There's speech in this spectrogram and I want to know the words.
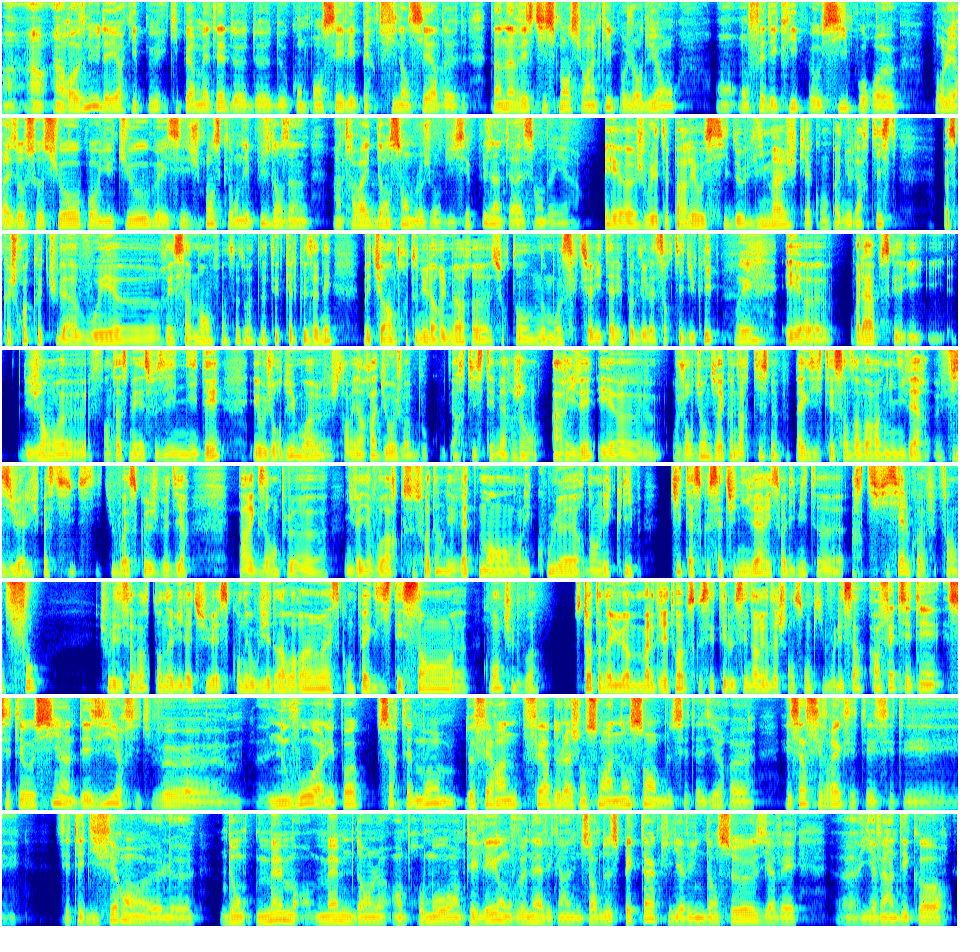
euh, un, revenu, d'ailleurs, qui, qui, permettait de, compenser les pertes financières d'un investissement sur un clip. Aujourd'hui, on, on, fait des clips aussi pour pour les réseaux sociaux, pour YouTube. Et je pense qu'on est plus dans un, travail d'ensemble aujourd'hui. C'est plus intéressant d'ailleurs. Et euh, je voulais te parler aussi de l'image qui accompagne l'artiste, parce que je crois que tu l'as avoué euh, récemment, enfin ça doit dater de quelques années, mais tu as entretenu la rumeur euh, sur ton homosexualité à l'époque de la sortie du clip. Oui. Et voilà, parce que les gens euh, fantasmaient, se faisaient une idée. Et aujourd'hui, moi, je travaille en radio, je vois beaucoup d'artistes émergents arriver. Et euh, aujourd'hui, on dirait qu'un artiste ne peut pas exister sans avoir un univers visuel. Je ne sais pas si, tu vois ce que je veux dire. Par exemple, euh, il va y avoir, que ce soit dans les vêtements, dans les couleurs, dans les clips, quitte à ce que cet univers il soit limite artificiel, quoi. enfin faux. Je voulais savoir ton avis là-dessus. Est-ce qu'on est obligé d'en avoir un? Est-ce qu'on peut exister sans? Comment tu le vois? Toi, tu en as eu un malgré toi, parce que c'était le scénario de la chanson qui voulait ça. En fait, c'était aussi un désir, si tu veux, euh, nouveau à l'époque, certainement, de faire, faire de la chanson un ensemble. C'est-à-dire. Euh, et ça, c'est vrai que c'était différent. Euh, le, donc, même, même dans en promo, en télé, on venait avec une sorte de spectacle. Il y avait une danseuse, il y avait, il y avait un décor.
